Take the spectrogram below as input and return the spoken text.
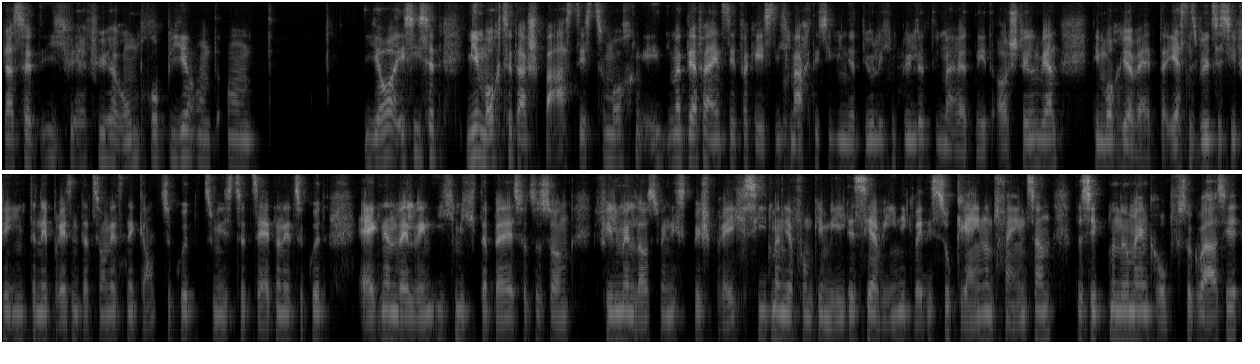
dass halt ich viel herumprobiere und, und ja, es ist halt, mir macht es halt auch Spaß, das zu machen. Man darf eins nicht vergessen, ich mache diese miniatürlichen Bilder, die wir halt nicht ausstellen werden, die mache ich ja weiter. Erstens würde sie sich für Internetpräsentation jetzt nicht ganz so gut, zumindest zur Zeit noch nicht so gut eignen, weil wenn ich mich dabei sozusagen filmen lasse, wenn ich es bespreche, sieht man ja vom Gemälde sehr wenig, weil die so klein und fein sind, da sieht man nur meinen Kopf so quasi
